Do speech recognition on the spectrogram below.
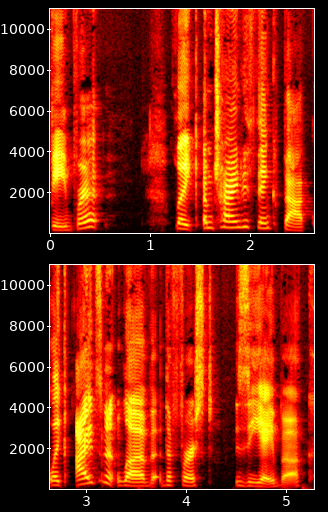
favorite. Like I'm trying to think back. Like I didn't love the first ZA book.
